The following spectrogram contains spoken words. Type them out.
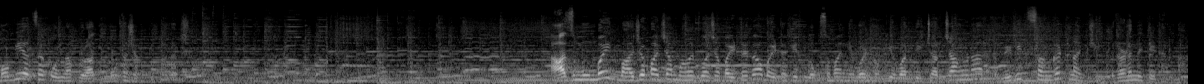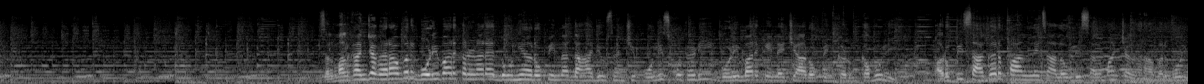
मवियाचं कोल्हापुरात मोठं शक्ती प्रदर्शन. आज मुंबईत भाजपाच्या महत्त्वाच्या बैठका बैठकीत लोकसभा निवडणुकीवरती चर्चा होणार. विविध संघटनांची रणनीती ठरणार. सलमान खानच्या घरावर गोळीबार करणाऱ्या दोन्ही आरोपींना दहा दिवसांची पोलीस कोठडी गोळीबार केल्याची आरोपींकडून कबुली. आरोपी सागर पालने चालवली सलमानच्या घरावर गोळी.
